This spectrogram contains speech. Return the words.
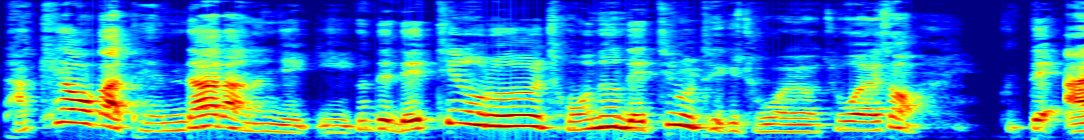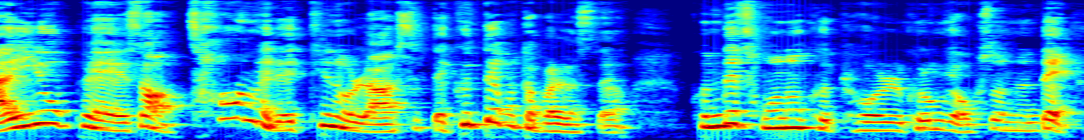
다 케어가 된다라는 얘기. 근데 레티놀을 저는 레티놀 되게 좋아해요. 좋아해서 그때 아이오페에서 처음에 레티놀 나왔을 때 그때부터 발랐어요. 근데 저는 그 별 그런 게 없었는데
